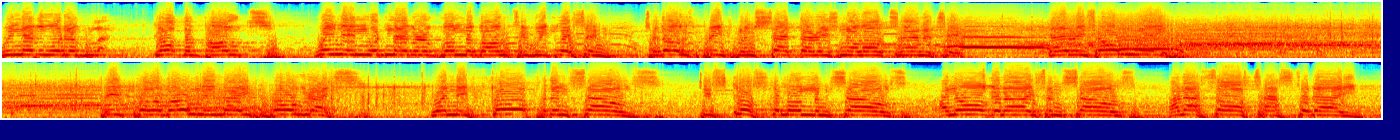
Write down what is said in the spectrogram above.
We never would have got the vote. Women would never have won the vote if we'd listened to those people who said there is no alternative. There is only... People have only made progress when they fought for themselves, discussed among themselves, and organised themselves. And that's our task today.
